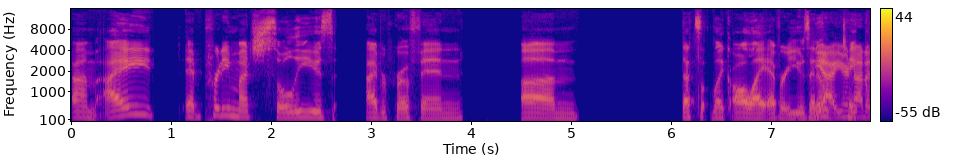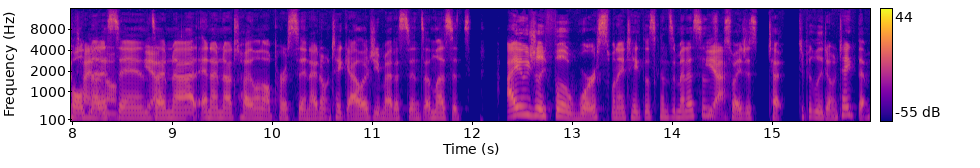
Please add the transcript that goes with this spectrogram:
Um, I uh, pretty much solely use ibuprofen. Um, that's like all I ever use. I don't take cold medicines. Yeah. I'm not, and I'm not a Tylenol person. I don't take allergy medicines unless it's. I usually feel worse when I take those kinds of medicines, Yeah. so I just t- typically don't take them.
